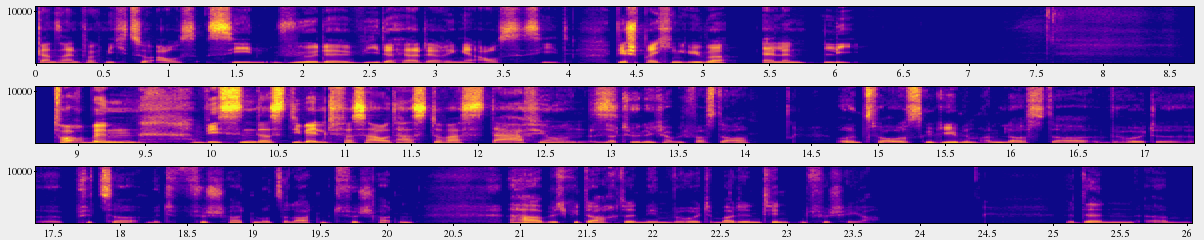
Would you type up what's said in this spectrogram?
ganz einfach nicht so aussehen würde, wie der Herr der Ringe aussieht. Wir sprechen über Alan Lee. Torben, Wissen, das die Welt versaut, hast du was da für uns? Natürlich habe ich was da. Und zwar aus gegebenem Anlass, da wir heute äh, Pizza mit Fisch hatten und Salat mit Fisch hatten, habe ich gedacht, dann nehmen wir heute mal den Tintenfisch her. Denn, ähm,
